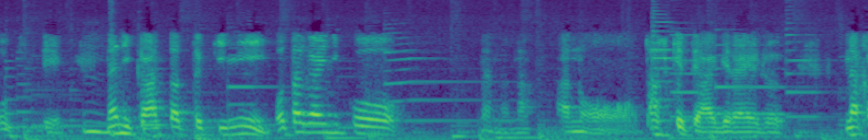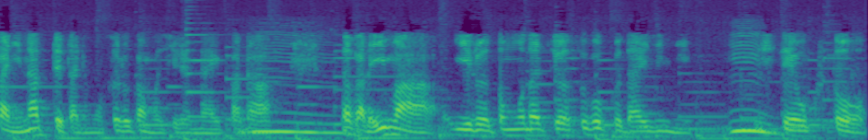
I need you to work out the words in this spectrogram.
起きてうん。何かあった時にお互いにこうなんだなあの助けてあげられる仲になってたりもするかもしれないから、うん。だから今いる友達をすごく大事にうんしておくと、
